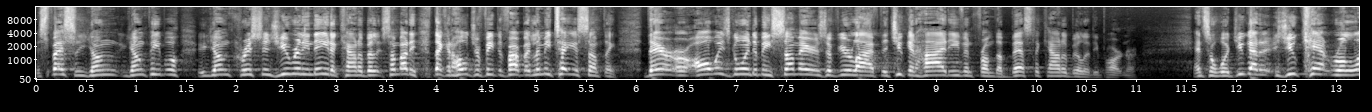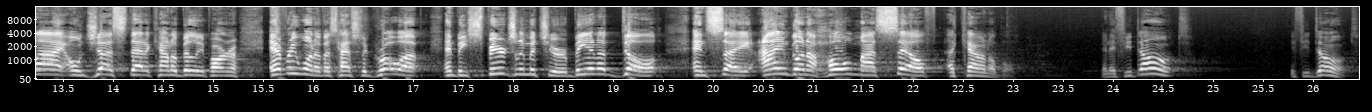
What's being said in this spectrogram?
Especially young, young people, young Christians, you really need accountability. Somebody that can hold your feet to fire. But let me tell you something. There are always going to be some areas of your life that you can hide even from the best accountability partner. And so, what you got is you can't rely on just that accountability partner. Every one of us has to grow up and be spiritually mature, be an adult, and say, I'm going to hold myself accountable. And if you don't, if you don't,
